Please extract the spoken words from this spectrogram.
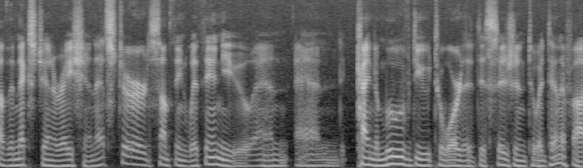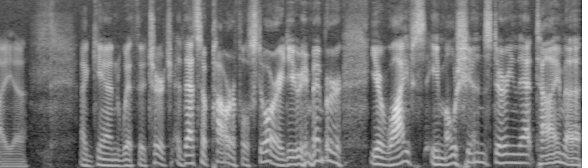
of the next generation that stirred something within you and and kind of moved you toward a decision to identify uh, again with the church. That's a powerful story. Do you remember your wife's emotions during that time? Uh,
